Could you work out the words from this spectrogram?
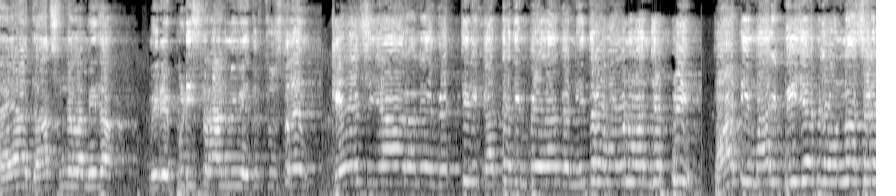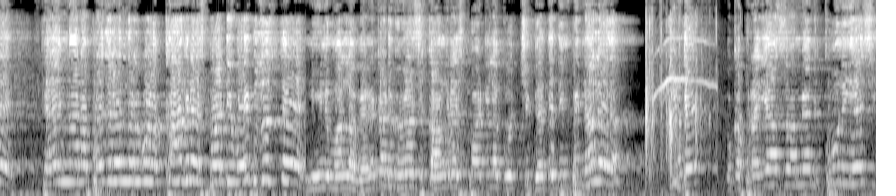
దయా దాక్షిణ్యాల మీద. మీరు ఎప్పుడు ఇస్తారా అని మేము ఎదురు చూస్తలేం. కేసీఆర్ అనే వ్యక్తిని గద్దది దింపేదాకా నిద్ర పోను అని చెప్పి పార్టీ మారి బీజేపీలో ఉన్నా సరే తెలంగాణ ప్రజలందరూ కూడా కాంగ్రెస్ పార్టీ వైపు చూస్తే నేను మళ్ళీ వెనకడుగు వేసి కాంగ్రెస్ పార్టీలోకి వచ్చి గద్దె దింపినా లేదా? అంటే ఒక ప్రజాస్వామ్యాన్ని కూని చేసి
